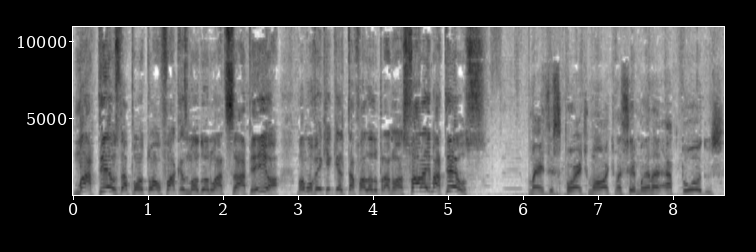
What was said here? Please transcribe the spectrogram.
Matheus da Pontual Facas mandou no WhatsApp aí, ó. Vamos ver o que, que ele tá falando pra nós. Fala aí, Matheus. Mais esporte, uma ótima semana a todos.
